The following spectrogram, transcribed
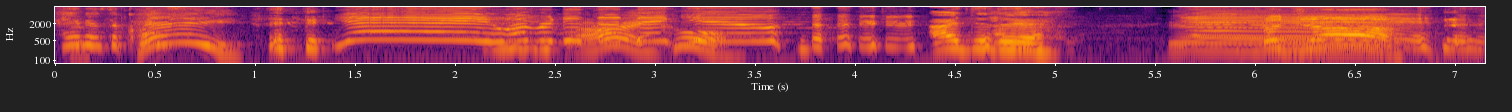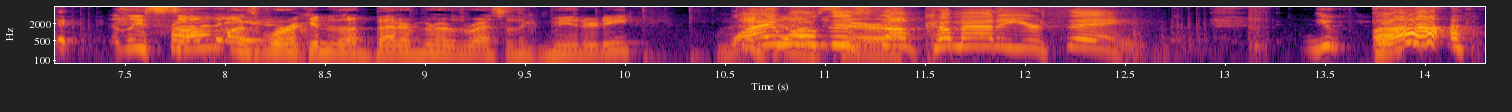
Hey, there's a quest. Hey, Yay! Whoever did All that, right, thank cool. you. I did it. Yay! Good job. At least someone's working to the betterment of the rest of the community. why job, won't this Sarah. stuff come out of your thing? You. Ah!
